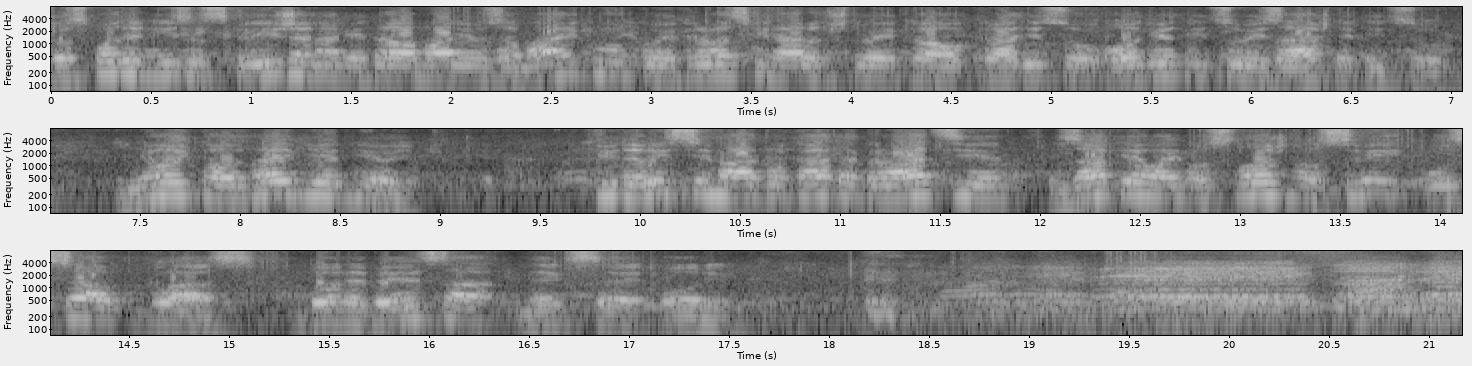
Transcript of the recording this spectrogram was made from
Gospodin Isus križa nam je dao Mariju za majku koju hrvatski narod štuje kao kraljicu, odvjetnicu i zaštitnicu. Njoj kao najvjernijoj Fidelisima advokata Kroacije zapjevajmo složno svi u sav glas. Do nebesa nek se ori. Jel gotovo sad?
